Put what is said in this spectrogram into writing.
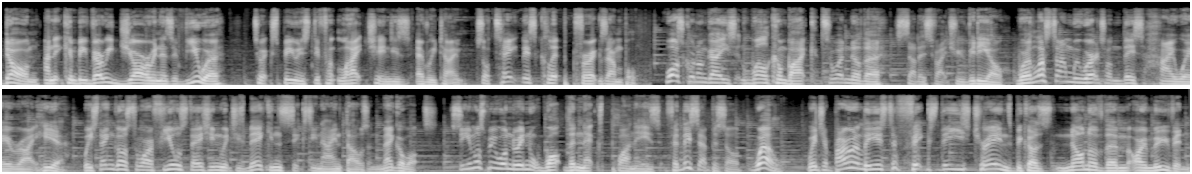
dawn. And it can be very jarring as a viewer to experience different light changes every time. So take this clip for example. What's going on guys and welcome back to another Satisfactory video, where last time we worked on this highway right here, which then goes to our fuel station which is making 69,000 megawatts. So you must be wondering what the next plan is for this episode. Well, which apparently is to fix these trains because none of them are moving.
